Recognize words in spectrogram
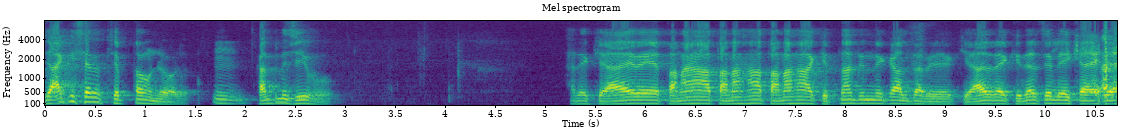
జాకీ షరఫ్ చెప్తా ఉండేవాడు ఉమ్, కంపెనీ చీఫ్ अरे क्या है रे तनहा तनहा तनहा कितना दिन निकालता रे क्या रे किधर से लेके आए रे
